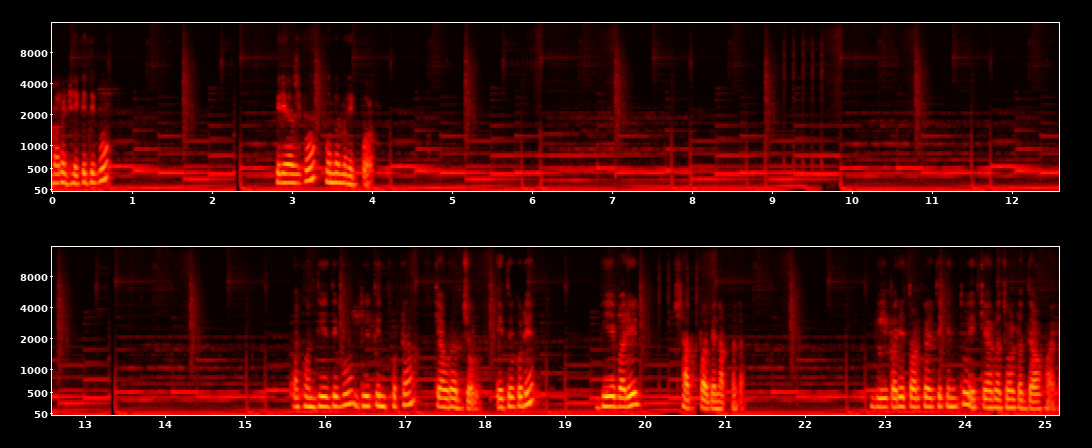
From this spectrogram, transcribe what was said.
আবারও ঢেকে দেব। ফিরে আসব পনেরো মিনিট পর। এখন দিয়ে দেব দুই তিন ফোঁটা কেওড়ার জল। এতে করে বিয়ে বাড়ির স্বাদ পাবেন আপনারা। বিয়ে বাড়ির তরকারিতে কিন্তু এই কেওড়া জলটা দেওয়া হয়।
